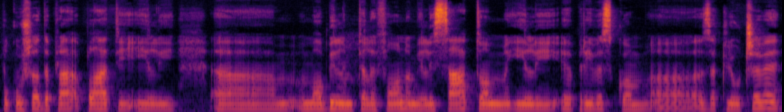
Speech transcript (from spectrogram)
pokušava da plati ili um, mobilnim telefonom ili satom ili e, priveskom uh, za ključeve,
